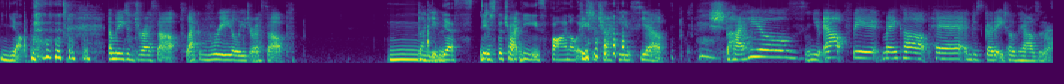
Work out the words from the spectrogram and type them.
Yep. and we need to dress up, like really dress up. Like in yes, ditch Just the like- trackies finally. T-shirt trackies, yeah. High heels, new outfit, makeup, hair, and just go to each other's houses.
